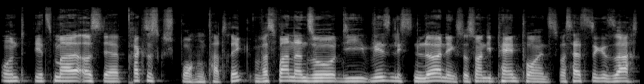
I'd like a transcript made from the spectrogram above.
Und jetzt mal aus der Praxis gesprochen, Patrick. Was waren dann so die wesentlichsten Learnings? Was waren die Pain Points? Was hast du gesagt?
